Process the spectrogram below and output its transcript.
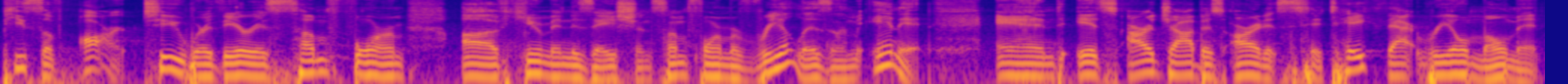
piece of art too where there is some form of humanization some form of realism in it. And it's our job as artists to take that real moment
